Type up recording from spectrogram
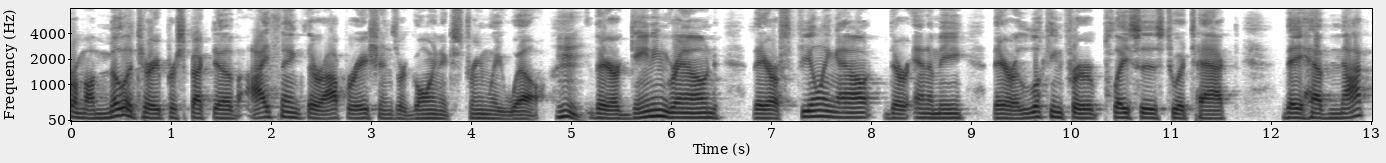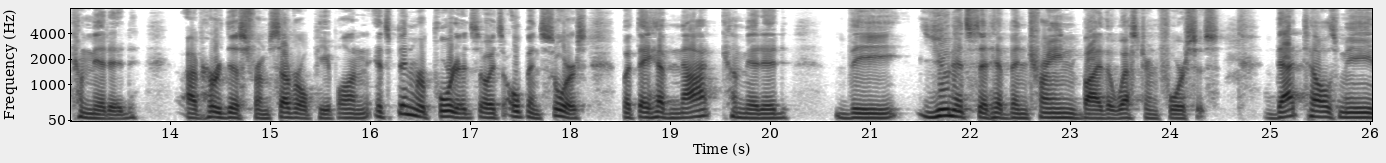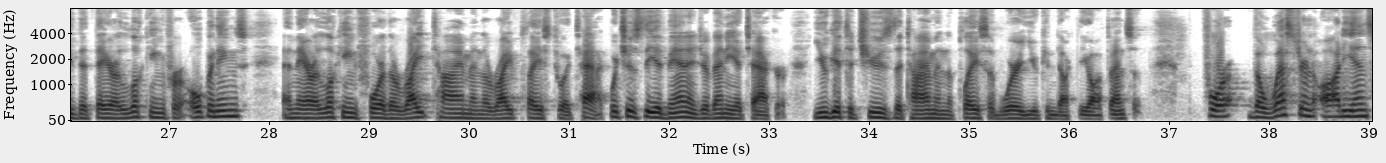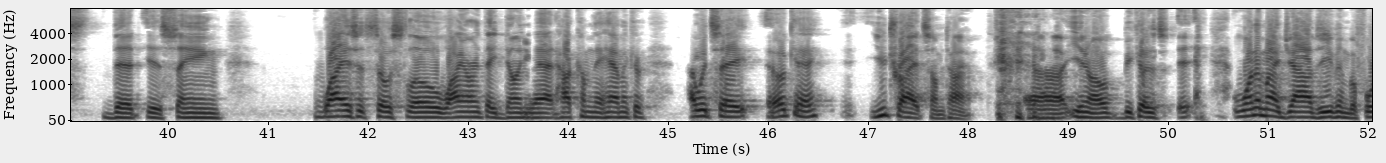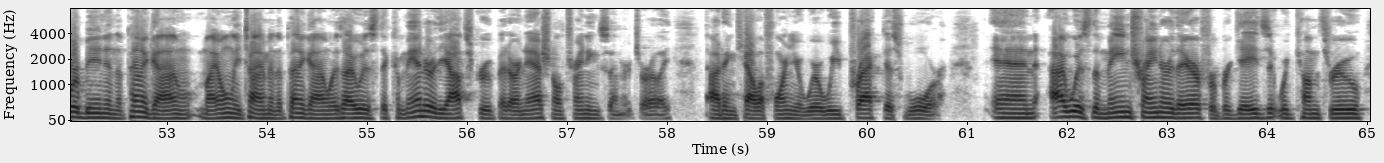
From a military perspective, I think their operations are going extremely well. Hmm. They are gaining ground. They are feeling out their enemy. They are looking for places to attack. They have not committed. I've heard this from several people and it's been reported, so it's open source, but they have not committed the units that have been trained by the Western forces. That tells me that they are looking for openings and they are looking for the right time and the right place to attack, which is the advantage of any attacker. You get to choose the time and the place of where you conduct the offensive. For the Western audience that is saying, why is it so slow? Why aren't they done yet? How come they haven't? I would say, okay, you try it sometime. uh, you know, because it, one of my jobs, even before being in the Pentagon, my only time in the Pentagon was I was the commander of the ops group at our National Training Center, Charlie, out in California, where we practice war. And I was the main trainer there for brigades that would come through.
